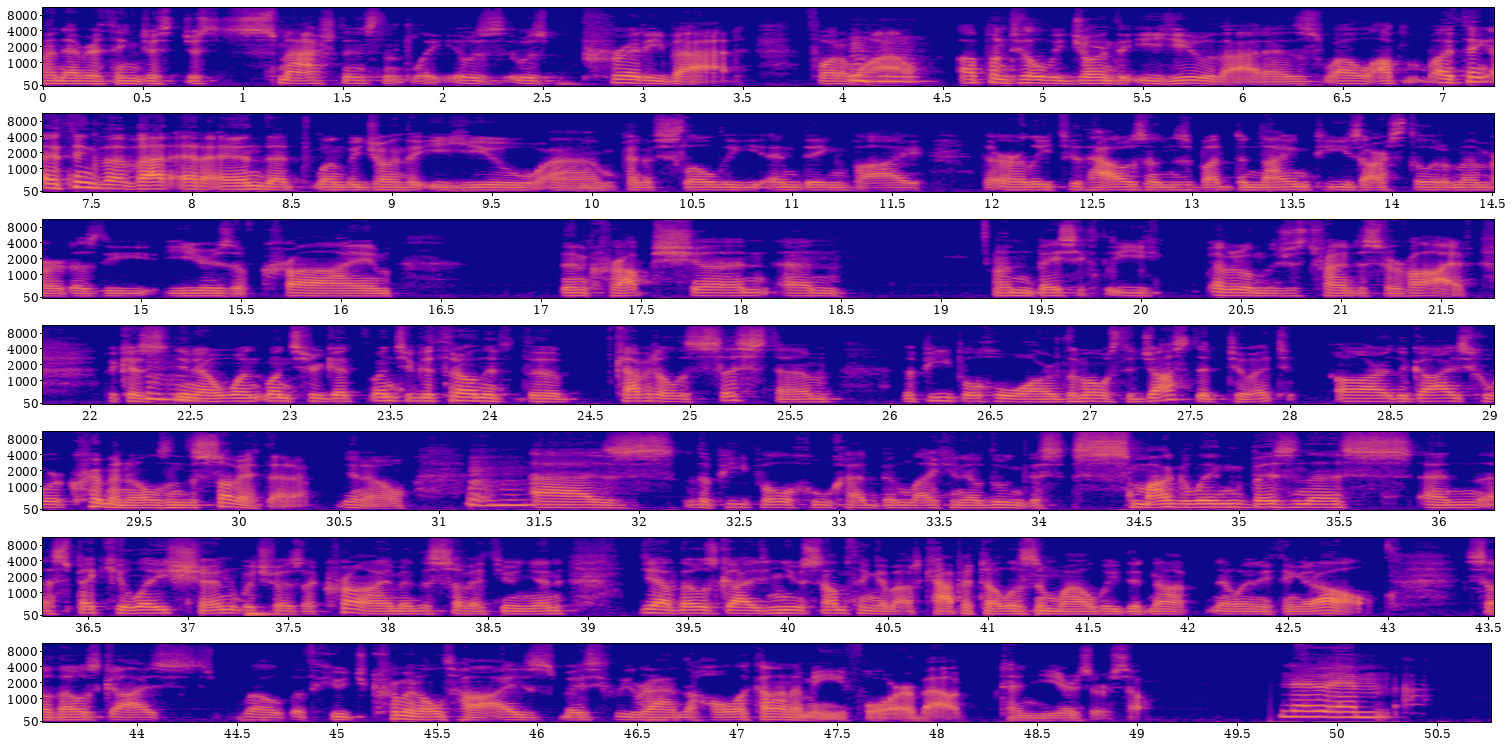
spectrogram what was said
and everything just just smashed instantly. It was it was pretty bad for a Mhm. while up until we joined the EU. That is well, up, I think I think that that era ended when we joined the EU, um, kind of slowly ending by the early 2000s. But the 90s are still remembered as the years of crime and corruption and and basically everyone was just trying to survive because you Mhm. know when, once you get once you get thrown into the capitalist system the people who are the most adjusted to it are the guys who were criminals in the soviet era you know Mhm. as the people who had been like you know doing this smuggling business and uh, speculation which was a crime in the soviet union. Yeah those guys knew something about capitalism while we did not know anything at all. So those guys well with huge criminal ties basically ran the whole economy for about 10 years or so. Now, um,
